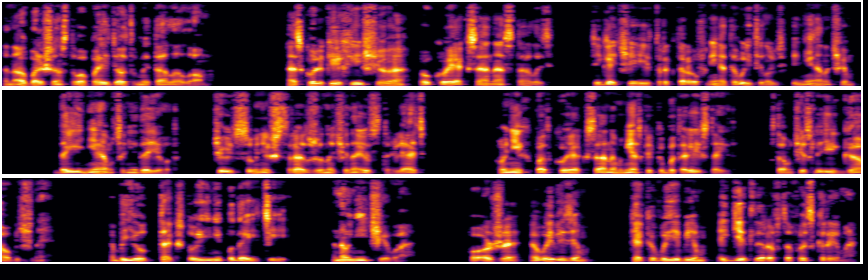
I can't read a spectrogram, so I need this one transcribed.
Но большинство пойдет в металлолом. А сколько их еще у кое-Оксаны осталось? Тягачей и тракторов нет, вытянуть не на чем. Да и немцы не дают. Чуть сунешь, сразу же начинают стрелять. У них под Кой-Оксаном несколько батарей стоит, в том числе и гаубичные. Бьют так, что и не подойти. Но ничего. Позже вывезем, как выебьем гитлеровцев из Крыма.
